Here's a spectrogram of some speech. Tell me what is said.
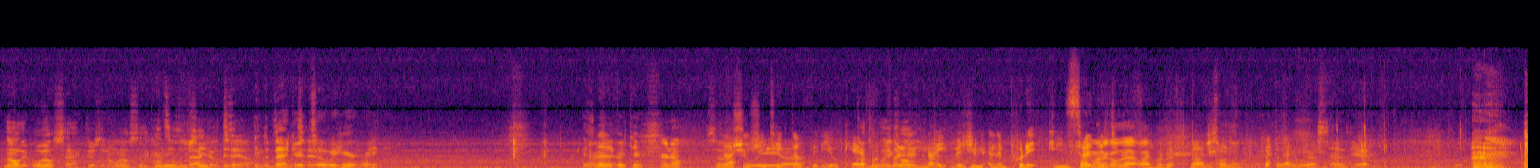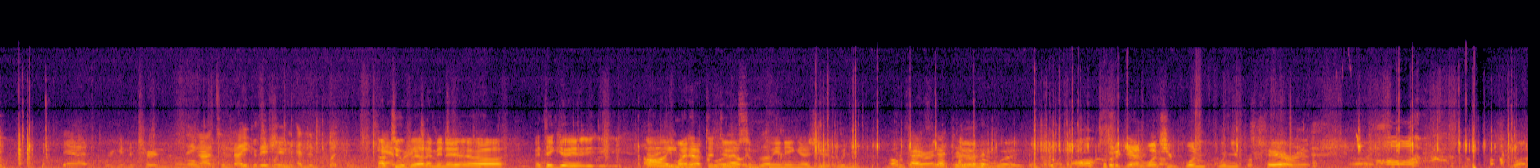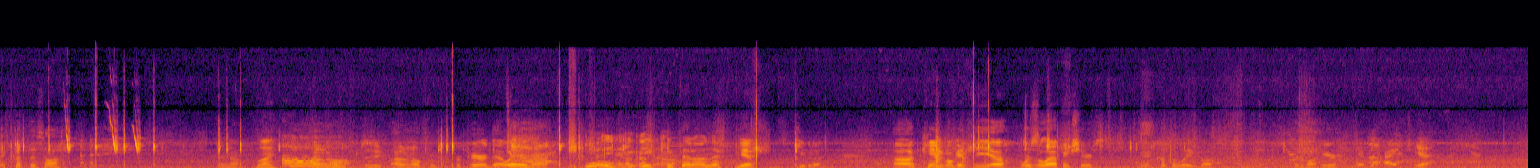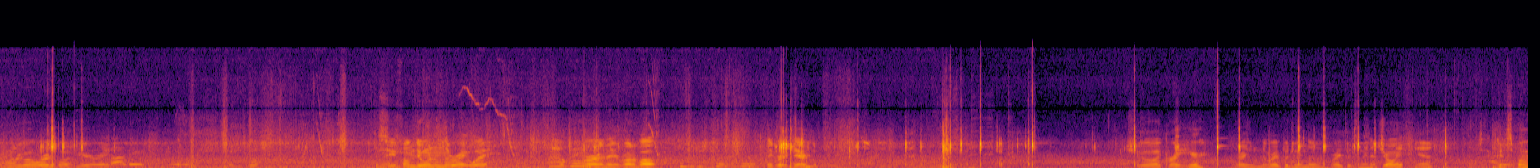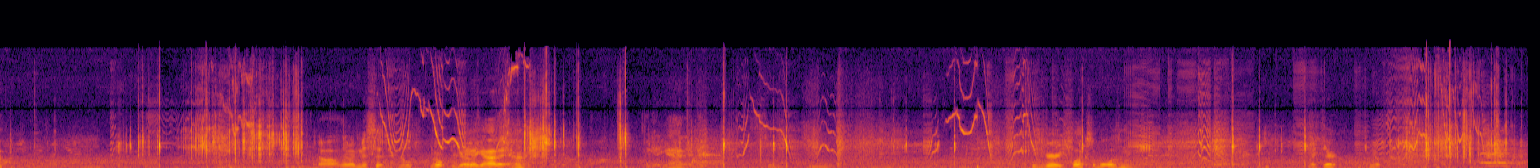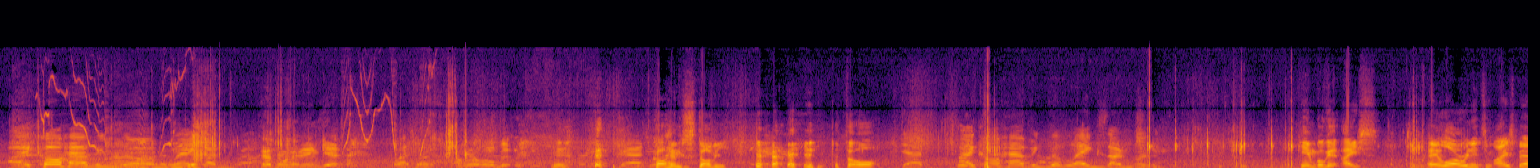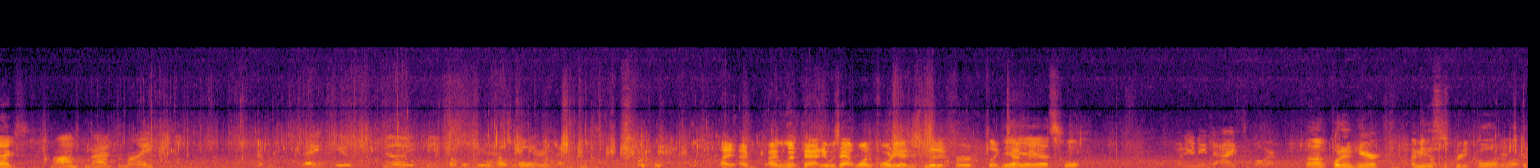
No, the oil sac. There's an oil sac on It's these. on you the back see? of the it tail. In the It's back on of it's over here, right? Isn't Alright. that right there? Or no? So Zach, should you should we? take Uh, the video camera, legs put it in night vision, and then put it inside You want the to go that way with it? no, I just want to cut the rest of it. Yeah. Dad, we're gonna turn the Oh, thing I on to think night vision clean. and then put the camera. Not too bad. I mean, uh, I think uh, uh, Oh, you you might know have to cool do that would some look. cleaning as you when you Oh, prepare guys, it. got Yeah. your way. Oh, But again, once you when when you prepare it, uh, oh, Can I cut this off? Or no? Why? I don't know. Does it- I don't know if we prepared that way or not. yeah, you, keep, you keep that on there. Yeah. Keep it on. Uh, Cam, go get the, uh, where's the lopping shears? I'm gonna cut the legs off. Right about here? Yeah. I wanna go right about here, right? See if I'm doing them the right way. Where are they? Right about, I think right there? Should go like right here? Right, right between the right between The it. joint? Yeah. That's a good spot. Oh, did I miss it? Nope. Nope, You you got I it. got it, huh? I think I got it. He's very flexible, isn't he? Right there. Yep. I call having the didn't leg on. That's one I didn't get. What? Yeah, a little bit. Dad, Call him Stubby. Yeah. Get the whole. Dad, I call having the legs on. Cam, go get ice. Hey, Laura, we need some ice bags. Mom, can I have some ice? Thank you. Billy, can you come with me to help me carry them? I, I I lit that. It was at 140. I just lit it for like 10 minutes. Yeah, that's cool. What do you need the ice for? Uh, put in here. I mean, this is pretty cold, but.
